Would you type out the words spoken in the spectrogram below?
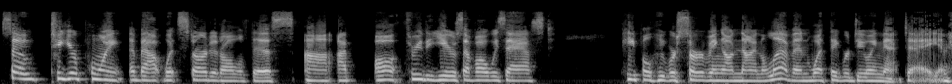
So, to your point about what started all of this, uh, I all through the years I've always asked people who were serving on 9-11 what they were doing that day and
